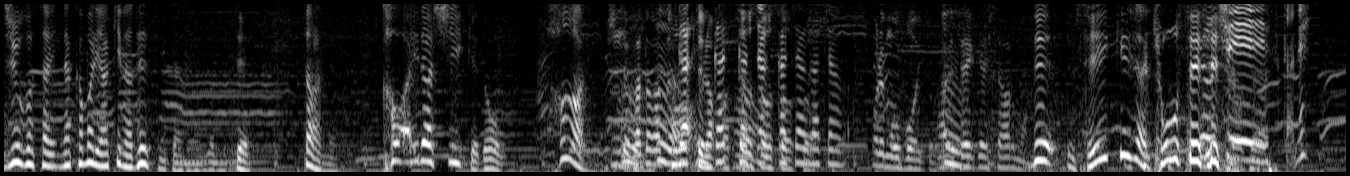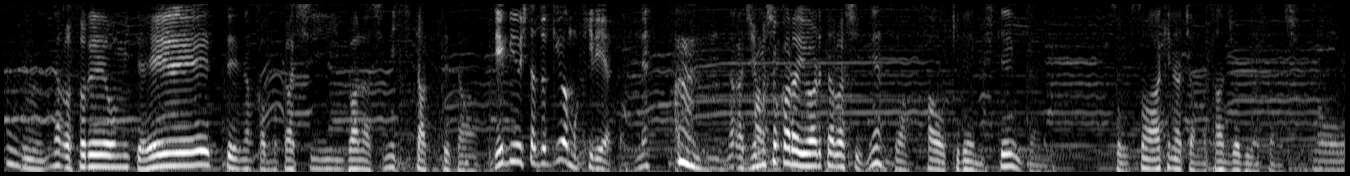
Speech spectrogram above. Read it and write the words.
ー15歳中森明菜ですみたいな映像を見て。たらね可愛らしいけど歯がね知ってるガタガタ。ってなか。ったガガチャガチャガチャ。俺も覚えてる。あれ整形してあるもんね。で整形じゃない矯正でしょ。強制ですかねうん、なんかそれを見てえーってなんか昔話に浸ってた、デビューした時はもう綺麗やったもんね。なんか事務所から言われたらしいね。その歯をきれいにしてみたいな。そうその明菜ちゃんが誕生日だったらしいで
